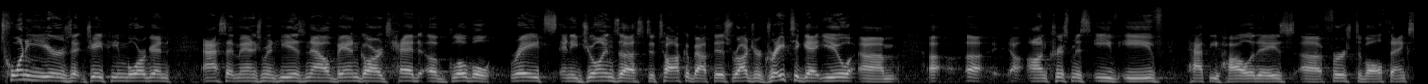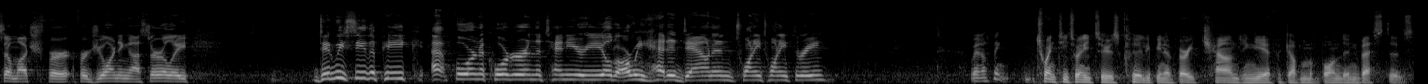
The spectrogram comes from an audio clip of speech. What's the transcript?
20 years at JP Morgan Asset Management. He is now Vanguard's head of global rates, and he joins us to talk about this. Roger, great to get you um, uh, uh, on Christmas Eve Eve. Happy holidays, uh, first of all. Thanks so much for, for joining us early. Did we see the peak at four and a quarter in the 10 year yield? Are we headed down in 2023? I mean, I think 2022 has clearly been a very challenging year for government bond investors.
